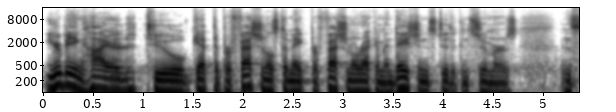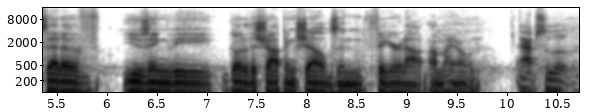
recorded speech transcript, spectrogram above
you're being hired to get the professionals to make professional recommendations to the consumers instead of using the go to the shopping shelves and figure it out on my own. Absolutely,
